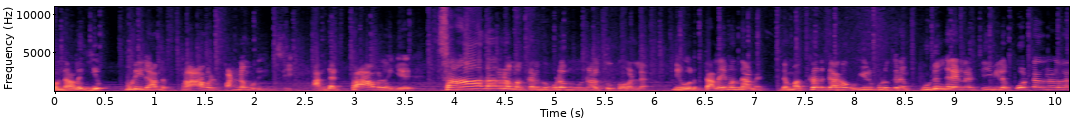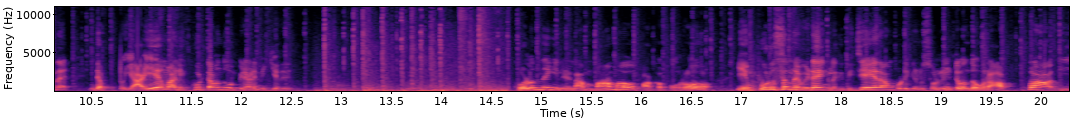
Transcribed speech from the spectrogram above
உன்னால எப்படி அந்த டிராவல் பண்ண முடிஞ்சுச்சு? அந்த டிராவலையே சாதாரண மக்களுக்கு கூட மூணு நாள் தூக்கம் வரல. நீ ஒரு தலைவன் தானே. இந்த மக்களுக்காக உயிர் கொடுக்குறேன் புடுங்குறேன் டிவியில போட்டதுனால தானே இந்த ஏமாளி கூட்டம் வந்து உன் பின்னாடி நிக்குது. குழந்தைங்க எல்லாம் மாமாவை பார்க்க போகிறோம் என் புருஷனை விட எங்களுக்கு விஜயை தான் பிடிக்கும்னு சொல்லிட்டு வந்த ஒரு அப்பாவி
